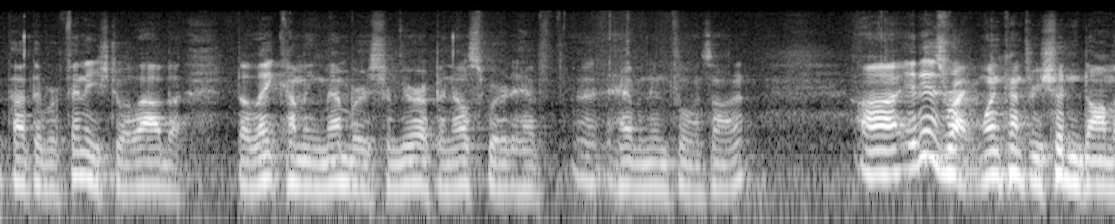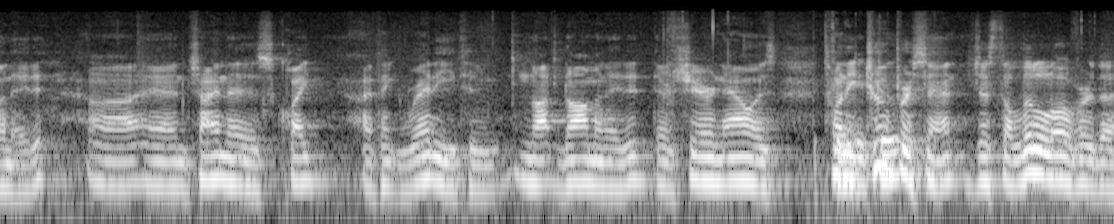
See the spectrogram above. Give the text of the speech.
thought they were finished to allow the, the late-coming members from Europe and elsewhere to have, uh, have an influence on it. Uh, it is right, one country shouldn't dominate it, uh, and China is quite, I think, ready to not dominate it. Their share now is 22%, just a little over the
